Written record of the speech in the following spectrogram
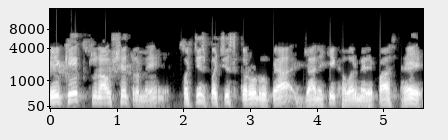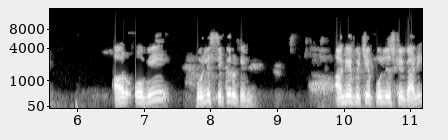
एक एक चुनाव क्षेत्र में 25-25 करोड़ रुपया जाने की खबर मेरे पास है। और वो भी पुलिस सिक्युरिटी में। आगे पीछे पुलिस की गाडी,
